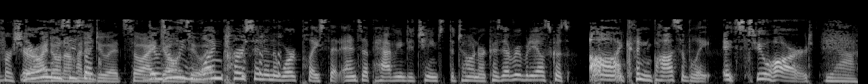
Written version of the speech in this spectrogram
For sure. I don't know how to do it, so I don't do it. There's always one person in the workplace that ends up having to change the toner because everybody else goes, oh, I couldn't possibly. It's too hard. Yeah.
